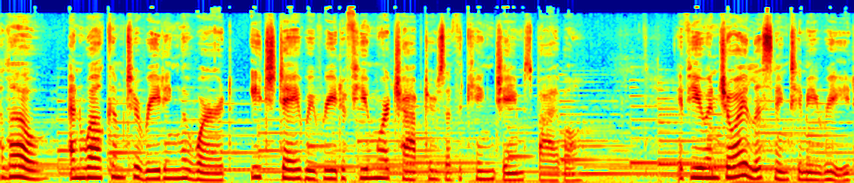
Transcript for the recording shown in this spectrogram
Hello, and welcome to Reading the Word. Each day we read a few more chapters of the King James Bible. If you enjoy listening to me read,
